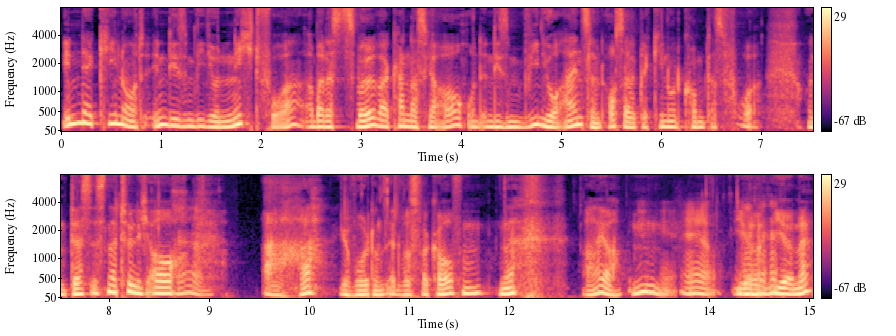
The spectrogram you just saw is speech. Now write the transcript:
in der Keynote in diesem Video nicht vor, aber das 12er kann das ja auch und in diesem Video einzeln außerhalb der Keynote kommt das vor. Und das ist natürlich auch, Ah, aha, ihr wollt uns etwas verkaufen, ne? Ah ja, hm, ja. ihr, ihr, ne?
